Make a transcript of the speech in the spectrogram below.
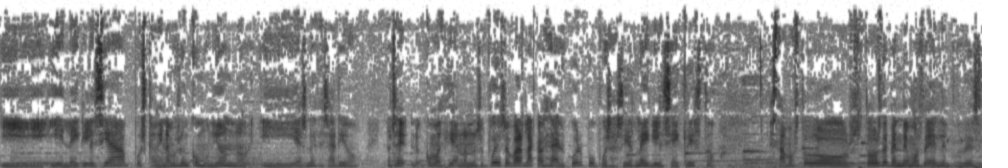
Y, y, en la iglesia pues caminamos en comunión, ¿no? Y es necesario. No sé, como decía, no, no se puede separar la cabeza del cuerpo, pues así es la iglesia de Cristo. Estamos todos, todos dependemos de Él, entonces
